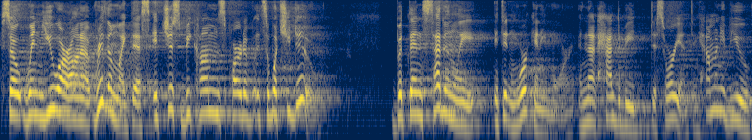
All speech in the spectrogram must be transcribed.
So when you are on a rhythm like this, it just becomes part of it's what you do. But then suddenly it didn't work anymore, and that had to be disorienting. How many of you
